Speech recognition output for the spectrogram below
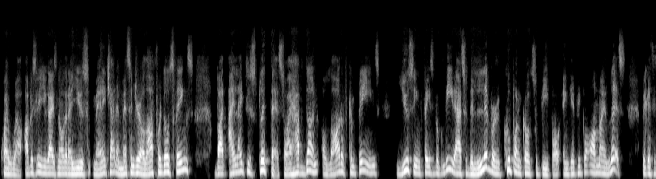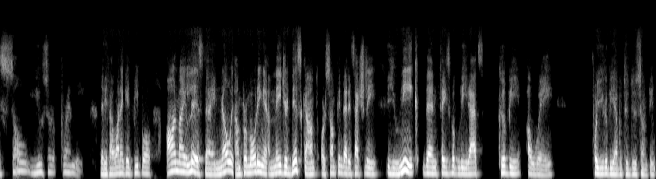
quite well. Obviously, you guys know that I use ManyChat and Messenger a lot for those things, but I like to split this. So I have done a lot of campaigns using Facebook lead ads to deliver coupon codes to people and get people on my list because it's so user friendly that if I want to get people on my list that I know I'm promoting a major discount or something that is actually unique, then Facebook lead ads could be a way for you to be able to do something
